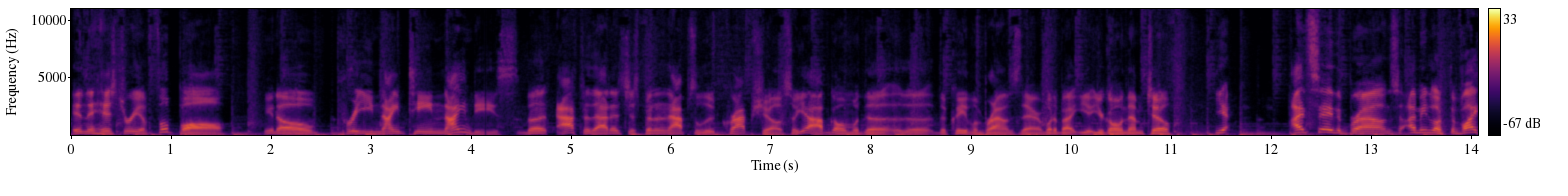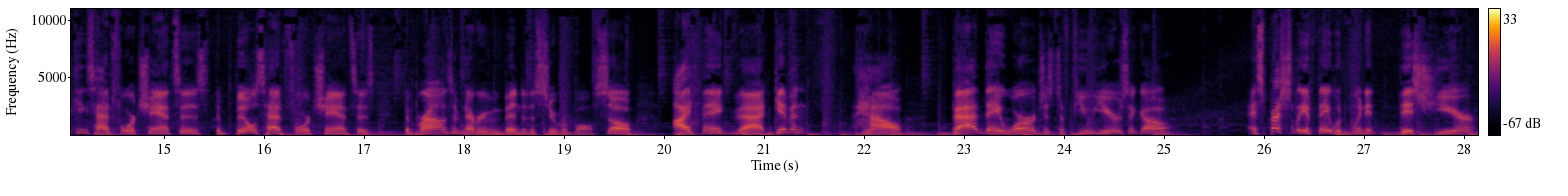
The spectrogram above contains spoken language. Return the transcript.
in the history of football. You know, pre 1990s, but after that, it's just been an absolute crap show. So yeah, I'm going with the the, the Cleveland Browns there. What about you? You're going them too? Yeah, I'd say the Browns. I mean, look, the Vikings had four chances. The Bills had four chances. The Browns have never even been to the Super Bowl. So I think that given how bad they were just a few years ago, especially if they would win it this year,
